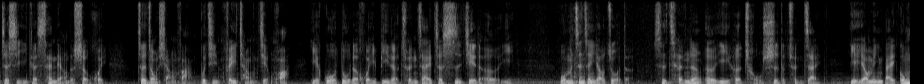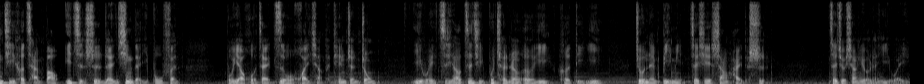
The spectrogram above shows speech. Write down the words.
这是一个善良的社会。这种想法不仅非常简化，也过度的回避了存在这世界的恶意。我们真正要做的是承认恶意和仇视的存在，也要明白攻击和残暴一直是人性的一部分。不要活在自我幻想的天真中，以为只要自己不承认恶意和敌意，就能避免这些伤害的事。这就像有人以为，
